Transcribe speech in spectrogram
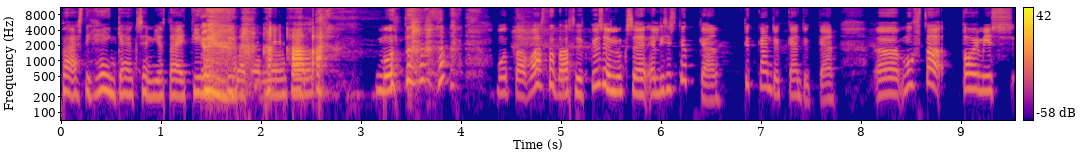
päästi henkäyksen, jota ei tiedä mutta, mutta vastataan sitten kysymykseen. Eli siis tykkään, tykkään, tykkään, tykkään. Ö, musta toimis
